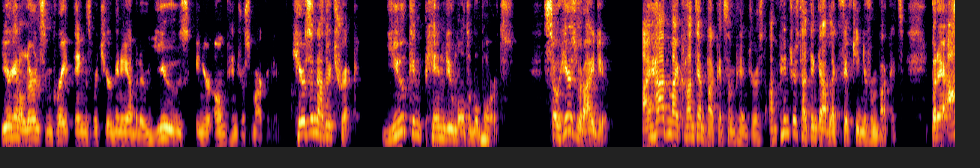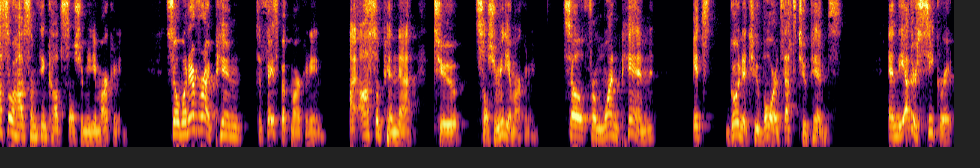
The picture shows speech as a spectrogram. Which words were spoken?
you're going to learn some great things which you're going to be able to use in your own Pinterest marketing. Here's another trick you can pin to multiple boards. So here's what I do. I have my content buckets on Pinterest. On Pinterest, I think I have like 15 different buckets, but I also have something called social media marketing. So whenever I pin to Facebook marketing, I also pin that to social media marketing. So from one pin, it's going to two boards. That's two pins. And the other secret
